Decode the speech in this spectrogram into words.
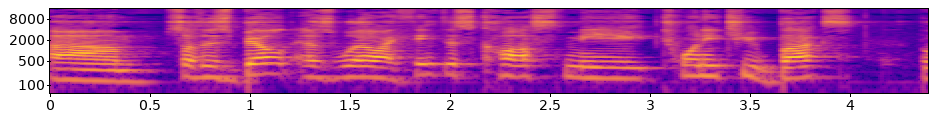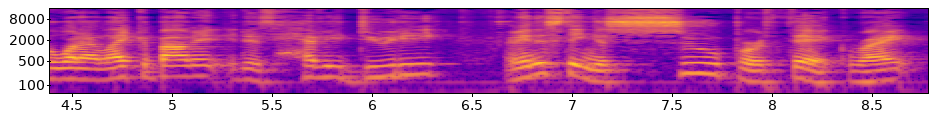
Um, so this belt as well, I think this cost me 22 bucks. But what I like about it, it is heavy duty. I mean, this thing is super thick, right?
